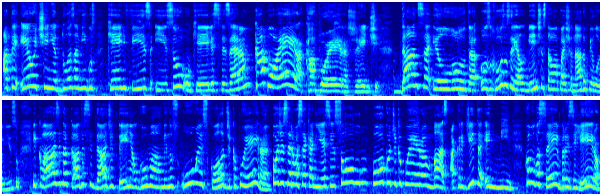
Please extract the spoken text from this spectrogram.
Até eu tinha duas amigos quem fez isso, o que eles fizeram? Capoeira! Capoeira, gente! Dança e luta. Os russos realmente estão apaixonados pelo isso e quase na cada cidade tem alguma, ao menos uma escola de capoeira. Pode ser você conhece só um pouco de capoeira, mas acredita em mim, como você é brasileiro,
